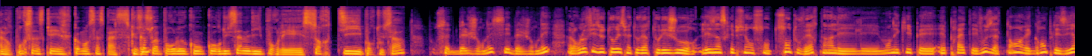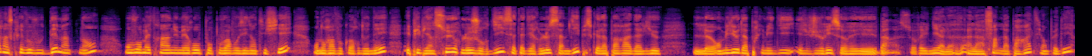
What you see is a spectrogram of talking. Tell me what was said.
Alors pour s'inscrire, comment ça se passe? Que ce soit pour le concours du samedi, pour les sorties, pour tout ça? Pour cette belle journée, c'est belle journée. Alors l'office de tourisme est ouvert tous les jours. Les inscriptions sont, sont ouvertes. Hein. Les, les, mon équipe est, est, prête et vous attend avec grand plaisir. Inscrivez-vous dès maintenant. On vous remettra un numéro pour pouvoir vous identifier. On aura vos coordonnées. Et puis bien sûr le jour dit, c'est-à-dire le samedi, puisque la parade a lieu le, en milieu d'après-midi et le jury se, ben, se réunit à la, à la, fin de la parade, si on peut dire.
